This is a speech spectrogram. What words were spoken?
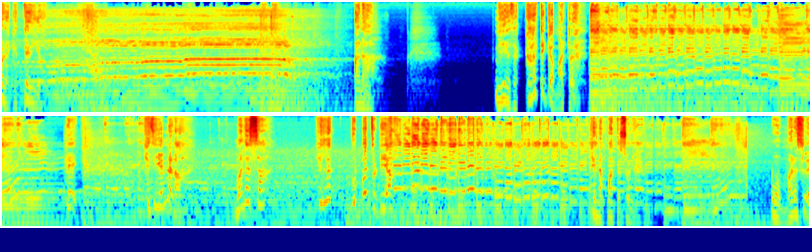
உனக்கு தெரியும். ஆனா நீ அதை காட்டிக்க மாட்ற. ஹே, இது என்னடா? மனசா? இல்ல குப்பை தொட்டியா என்ன பார்த்து சொல்லு. உன் மனசுல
